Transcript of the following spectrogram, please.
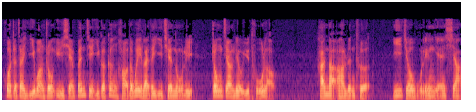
或者在遗忘中预先奔进一个更好的未来的一切努力，终将流于徒劳。汉娜·阿伦特。一九五零年夏。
